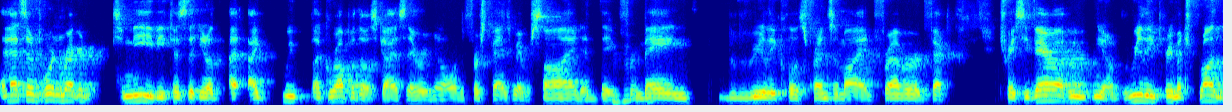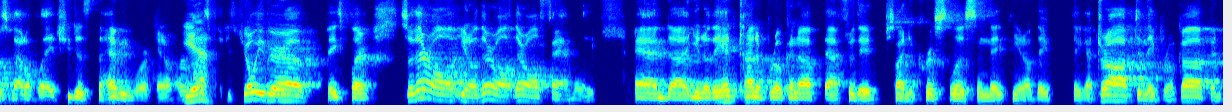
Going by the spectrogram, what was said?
And that's an important record to me because that you know I, I we I grew up with those guys. They were you know one of the first bands we ever signed, and they've Mhm. remained really close friends of mine forever. In fact, Tracy Vera, who you know really pretty much runs Metal Blade, she does the heavy work. You know, her Yeah. husband is Joey Vera, bass player. So they're all you know they're all they're all family, and uh, you know they had kind of broken up after they signed to Chrysalis, and they you know they they got dropped and they broke up, and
